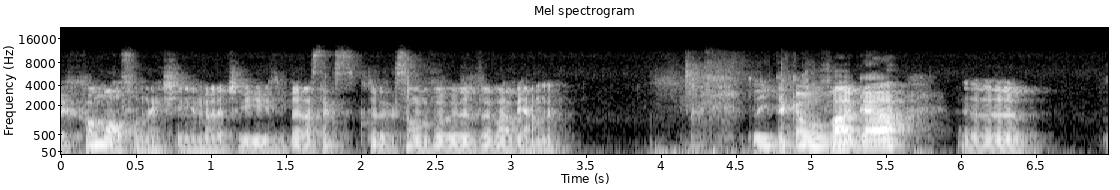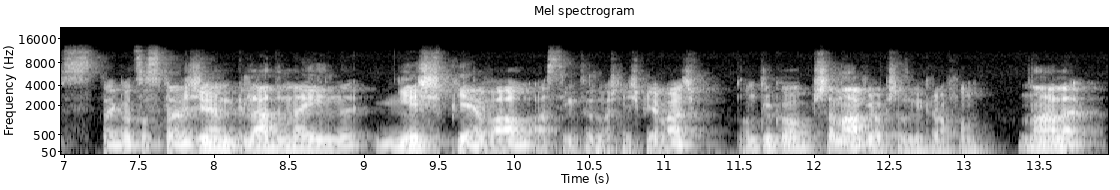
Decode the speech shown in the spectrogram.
e, homofon, jak się nie mylę, czyli wyraz, tak, który tak samo wy, wymawiamy. Tutaj taka uwaga. e, Z tego co sprawdziłem, Gladmain nie śpiewał, a Sting to jest właśnie śpiewać. On tylko przemawiał przez mikrofon. No ale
